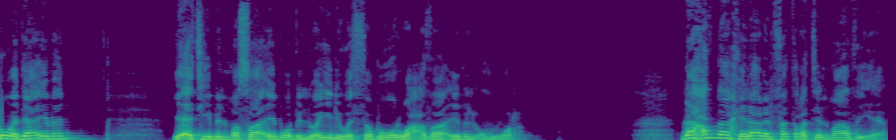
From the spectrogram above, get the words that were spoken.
هو دائما يأتي بالمصائب وبالويل والثبور وعظائم الأمور. لاحظنا خلال الفترة الماضية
